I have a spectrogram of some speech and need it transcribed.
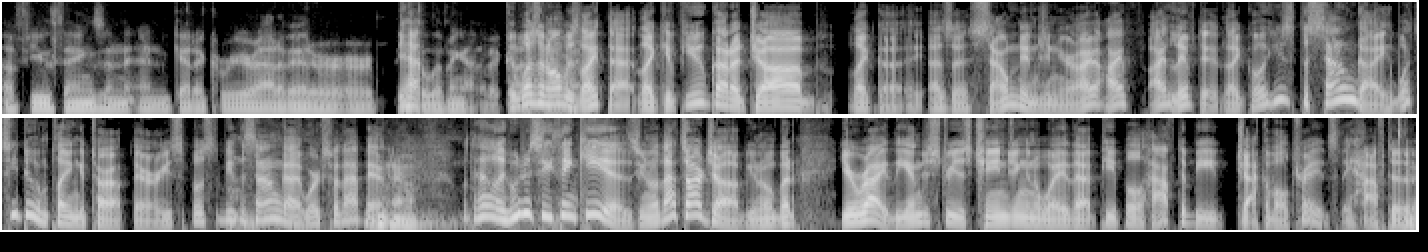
a few things and and get a career out of it or, or Yeah. make a living out of it it wasn't thing, always right? like that. Like if you got a job like a, as a sound engineer, I, I I lived it. Like, oh, he's the sound guy. What's he doing playing guitar up there? He's supposed to be the sound guy. Works for that band. Yeah. What the hell? Who does he think he is? You know, that's our job. You know, but you're right. The industry is changing in a way that people have to be jack of all trades. They have to Yeah.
